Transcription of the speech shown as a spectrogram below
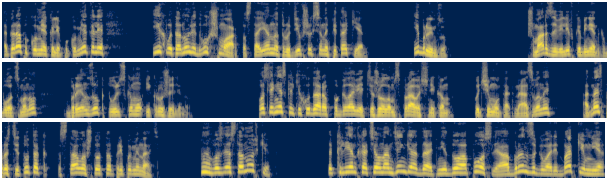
Опера покумекали-покумекали, их вытонули двух шмар, постоянно трудившихся на пятаке, и брынзу. Шмар завели в кабинет к боцману, брынзу к Тульскому и Кружилину. После нескольких ударов по голове тяжелым справочником «почему так названы», одна из проституток стала что-то припоминать. «А, возле остановки? Так клиент хотел нам деньги отдать не до, а после, а Брынза говорит, бабки мне.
